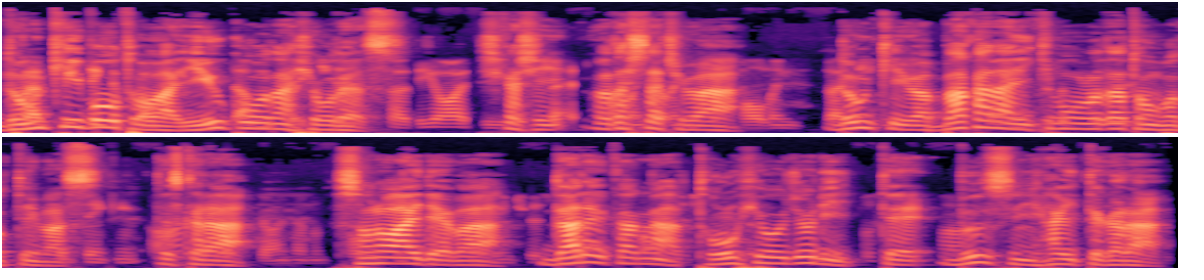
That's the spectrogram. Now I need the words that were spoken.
ドンキーボートは有効な票です。しかし、私たちは、ドンキーはバカな生き物だと思っています。ですから、そのアイデアは、誰かが投票所に行って、ブースに入ってから、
